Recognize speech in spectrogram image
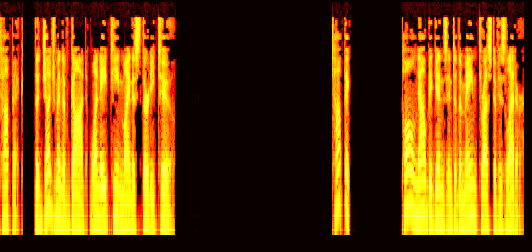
Topic. The Judgment of God 118-32. Topic. Paul now begins into the main thrust of his letter.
